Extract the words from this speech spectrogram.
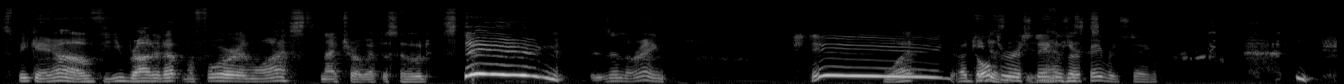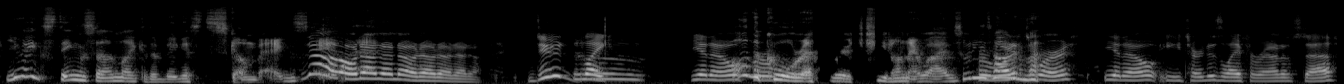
speaking of, you brought it up before in the last Nitro episode. Sting is in the ring. Sting. Adulterer do Sting is our favorite Sting. You make Sting sound like the biggest scumbags. No, no, no, no, no, no, no, no. Dude, like you know, all the for- cool wrestlers cheat on their wives. What are you for what talking it's about? worth, you know, he turned his life around and stuff,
